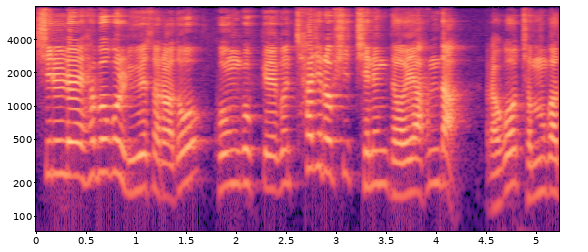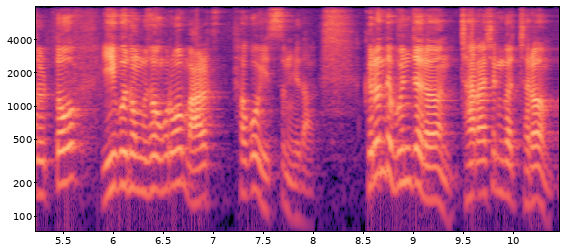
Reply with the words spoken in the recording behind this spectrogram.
신뢰 회복을 위해서라도 공급 계획은 차질 없이 진행되어야 한다라고 전문가들도 이구동성으로 말하고 있습니다. 그런데 문제는 잘 아시는 것처럼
